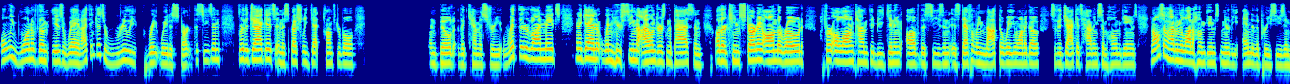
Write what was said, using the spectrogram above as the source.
only one of them is away. And I think that's a really great way to start the season for the Jackets and especially get comfortable and build the chemistry with their line mates. And again, when you've seen the Islanders in the past and other teams starting on the road for a long time at the beginning of the season is definitely not the way you want to go. So the Jackets having some home games and also having a lot of home games near the end of the preseason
